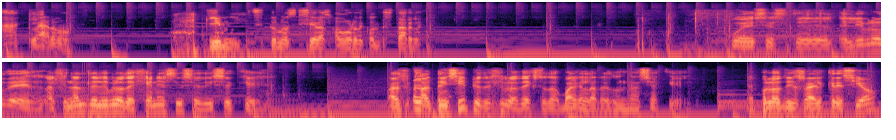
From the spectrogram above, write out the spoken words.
Ah, claro. Kim, si tú nos hicieras favor de contestarla. Pues este, el libro del, al final del libro de Génesis se dice que, al, principio del libro de Éxodo, valga la redundancia, que el pueblo de Israel creció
